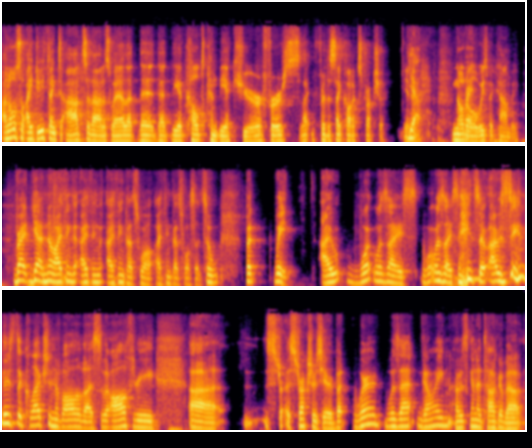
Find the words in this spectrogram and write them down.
And also, I do think to add to that as well that the that the occult can be a cure for for the psychotic structure. you know? Yeah. not Right. always, but can be. Right. Yeah. No. I think. I think. I think that's well. I think that's well said. So, but wait. I what was I what was I saying? So I was saying there's the collection of all of us, so all three uh, stru- structures here. But where was that going? I was going to talk about.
